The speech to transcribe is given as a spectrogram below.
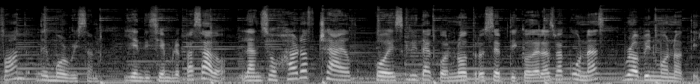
Fund de Morrison. Y en diciembre pasado, lanzó Heart of Child, coescrita con otro escéptico de las vacunas, Robin Monotti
